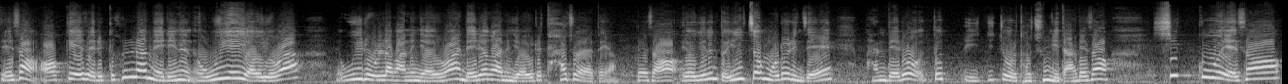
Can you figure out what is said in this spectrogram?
그래서 어깨에서 이렇게 흘러내리는 위의 여유와 위로 올라가는 여유와 내려가는 여유를 다 줘야 돼요. 그래서 여기는 또 1.5를 이제 반대로 또 이쪽으로 더 줍니다. 그래서 19에서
